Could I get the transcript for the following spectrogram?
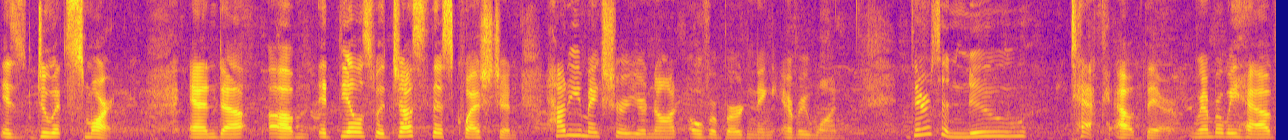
is do it smart. And uh, um, it deals with just this question How do you make sure you're not overburdening everyone? There's a new tech out there. Remember, we have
